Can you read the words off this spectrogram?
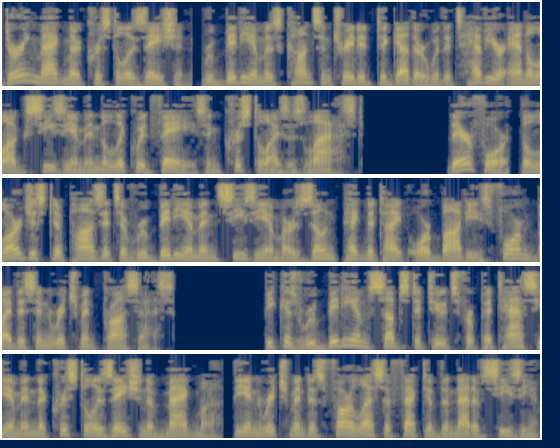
during magma crystallization, rubidium is concentrated together with its heavier analog cesium in the liquid phase and crystallizes last. Therefore, the largest deposits of rubidium and cesium are zone pegmatite ore bodies formed by this enrichment process. Because rubidium substitutes for potassium in the crystallization of magma, the enrichment is far less effective than that of cesium.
